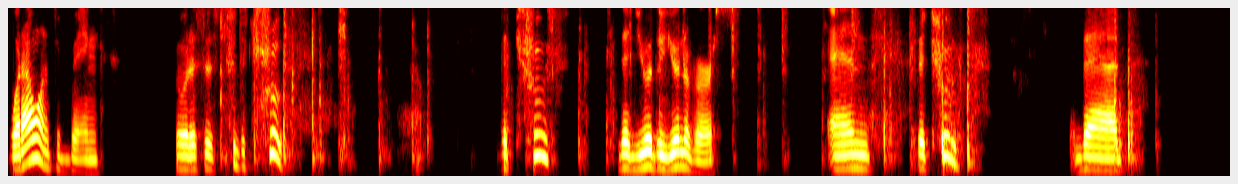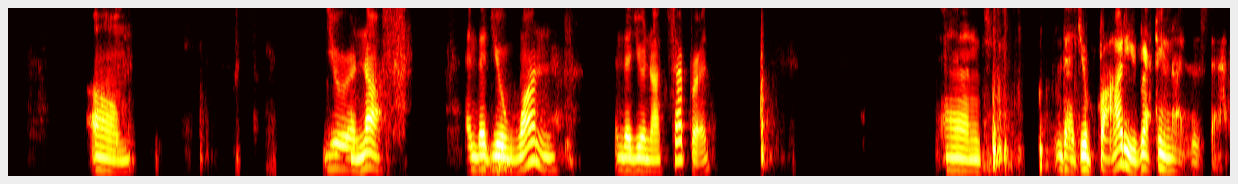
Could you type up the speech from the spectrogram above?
what I wanted to bring notice is to the truth. The truth that you're the universe and the truth that um, you're enough and that you're one and that you're not separate. And that your body recognizes that.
